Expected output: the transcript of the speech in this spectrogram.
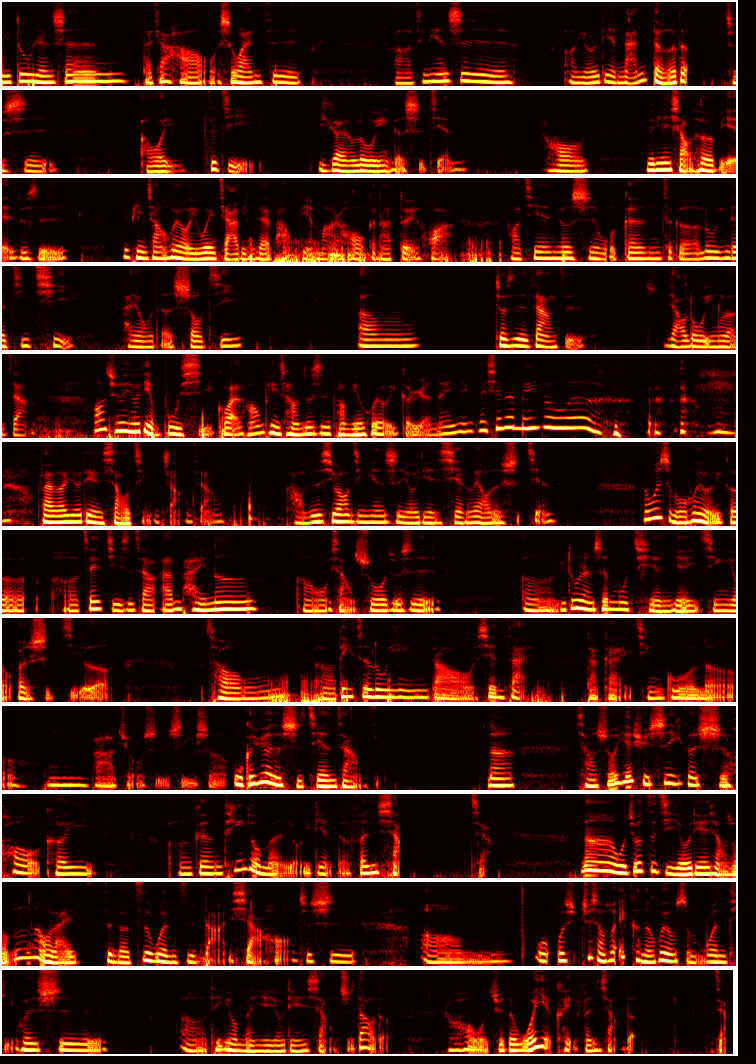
鱼度人生，大家好，我是丸子。啊、今天是呃有一点难得的，就是啊、我自己一个人录音的时间，然后有点小特别，就是因为平常会有一位嘉宾在旁边嘛，然后我跟他对话。然后，今天就是我跟这个录音的机器，还有我的手机，嗯，就是这样子要录音了，这样，然后觉得有点不习惯，好像平常就是旁边会有一个人，哎、欸，但现在没有啊，反而有点小紧张，这样。好，就是希望今天是有一点闲聊的时间。那为什么会有一个呃这一集是这样安排呢？嗯、我想说就是。嗯，鱼度人生目前也已经有二十集了，从呃第一次录音到现在，大概经过了嗯八九十十一十二五个月的时间这样子。那想说，也许是一个时候可以呃跟听友们有一点的分享，这样。那我就自己有一点想说，嗯，那我来这个自问自答一下哈，就是。嗯，我我就想说，哎，可能会有什么问题，会是呃，听友们也有点想知道的，然后我觉得我也可以分享的，这样。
